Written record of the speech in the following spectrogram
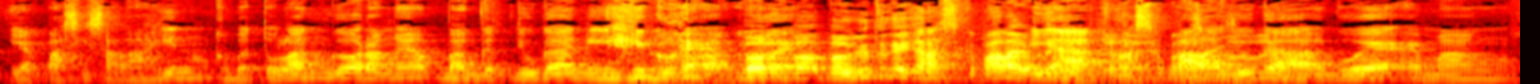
ya pasti salahin kebetulan gue orangnya baget juga nih. Gue ba gue ba ba- itu kayak keras kepala ya? iya ya? keras kepala juga. Gue emang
